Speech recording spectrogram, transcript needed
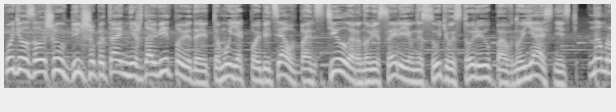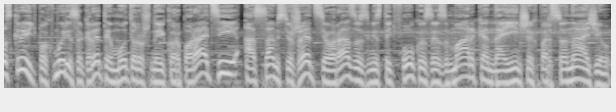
Поділ залишив більше питань, ніж дав відповідей, тому як пообіцяв Бен Стіллер, нові серії внесуть в історію певну ясність. Нам розкриють похмурі секрети моторошної корпорації, а сам сюжет цього разу змістить фокуси з Марка на інших персонажів.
